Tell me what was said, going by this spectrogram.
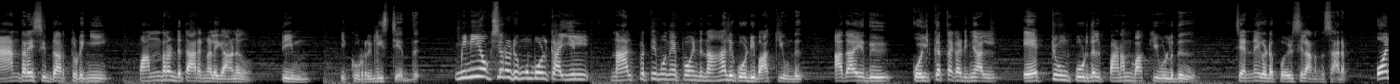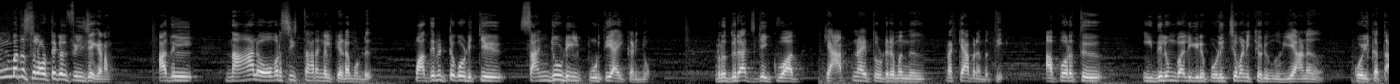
ആന്ത്രേ സിദ്ധാർത്ഥ് തുടങ്ങി പന്ത്രണ്ട് താരങ്ങളെയാണ് ടീം ഇക്കു റിലീസ് ചെയ്തത്. മിനി ഓപ്ഷൻ ഒരുങ്ങുമ്പോൾ കയ്യിൽ നാൽപ്പത്തി മൂന്ന് പോയിന്റ് നാല് കോടി ബാക്കിയുണ്ട്. അതായത് കൊൽക്കത്ത കഴിഞ്ഞാൽ ഏറ്റവും കൂടുതൽ പണം ബാക്കിയുള്ളത് ചെന്നൈയുടെ പേഴ്സിലാണെന്ന് സാരം. ഒൻപത് സ്ലോട്ടുകൾ ഫിൽ ചെയ്യണം. അതിൽ നാല് ഓവർസീസ് താരങ്ങൾക്ക് ഇടമുണ്ട്. പതിനെട്ട് കോടിക്ക് സഞ്ജു ഡീൽ പൂർത്തിയായി കഴിഞ്ഞു. ഋതുരാജ് ഗെയ്ക്വാദ് ക്യാപ്റ്റനായി തുടരുമെന്ന് പ്രഖ്യാപനമെത്തി. അപ്പുറത്ത് ഇതിലും വലിയൊരു പൊളിച്ചു പണിക്കൊരുങ്ങുകയാണ് കൊൽക്കത്ത.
